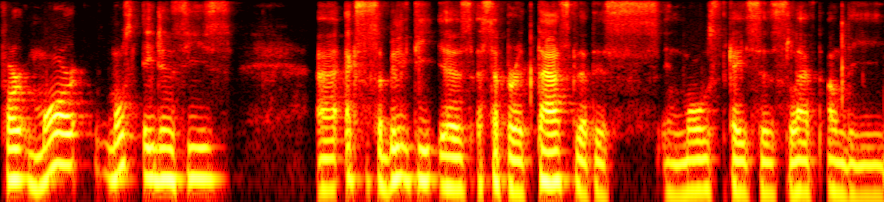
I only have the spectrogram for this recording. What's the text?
for more most agencies uh, accessibility is a separate task that is in most cases left on the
